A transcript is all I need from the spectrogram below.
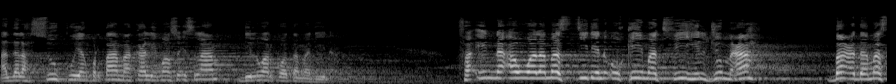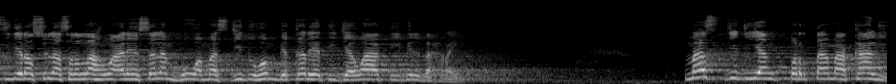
adalah suku yang pertama kali masuk Islam di luar kota Madinah. فإن أول مسجد أقيمت فيه الجمعة بعد مسجد رسول الله صلى الله عليه وسلم هو مسجدهم بقرية جوافي بالبحرين Masjid yang pertama kali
